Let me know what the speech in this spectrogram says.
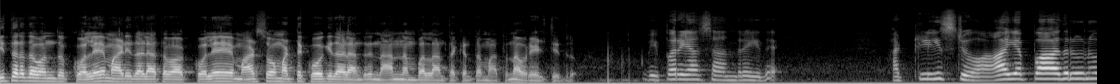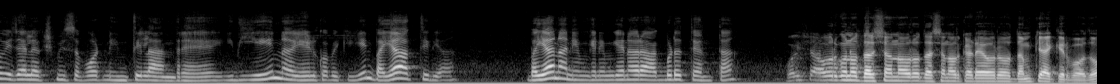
ಈ ಥರದ ಒಂದು ಕೊಲೆ ಮಾಡಿದಾಳೆ ಅಥವಾ ಕೊಲೆ ಮಾಡಿಸೋ ಮಟ್ಟಕ್ಕೆ ಹೋಗಿದ್ದಾಳೆ ಅಂದರೆ ನಾನು ನಂಬಲ್ಲ ಅಂತಕ್ಕಂಥ ಮಾತನ್ನು ಅವ್ರು ಹೇಳ್ತಿದ್ರು. ವಿಪರ್ಯಾಸ ಅಂದರೆ ಇದೆ. ಅಟ್ಲೀಸ್ಟ್ ಆಯಪ್ಪ ಆದ್ರೂ ವಿಜಯಲಕ್ಷ್ಮಿ ಸಪೋರ್ಟ್ ನಿಂತಿಲ್ಲ ಅಂದರೆ ಇದು ಏನು ಹೇಳ್ಕೊಬೇಕು? ಏನು ಭಯ ಆಗ್ತಿದ್ಯಾ? ಭಯನಾ ನಿಮಗೆ? ನಿಮ್ಗೆ ಏನಾರು ಆಗ್ಬಿಡುತ್ತೆ ಅಂತ? ಬಹುಶಃ ಅವ್ರಿಗೂ ದರ್ಶನ್ ಅವರು ದರ್ಶನ್ ಅವ್ರ ಕಡೆಯವರು ಧಮಕಿ ಹಾಕಿರ್ಬೋದು.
